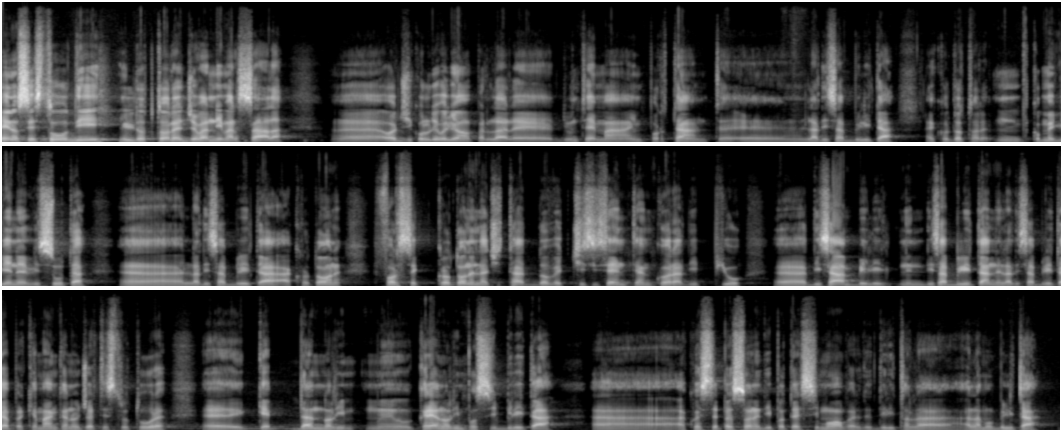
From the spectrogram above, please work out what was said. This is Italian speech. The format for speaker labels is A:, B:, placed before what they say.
A: Nei nostri studi il dottore Giovanni Marsala, eh, oggi con lui vogliamo parlare di un tema importante, eh, la disabilità. Ecco dottore, mh, mm, come viene vissuta eh, la disabilità a Crotone? Forse Crotone è la città dove ci si sente ancora di più eh, disabili, disabilità nella disabilità perché mancano certe strutture eh, che danno, mm, creano l'impossibilità a, queste persone di potersi muovere, del diritto alla, alla mobilità?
